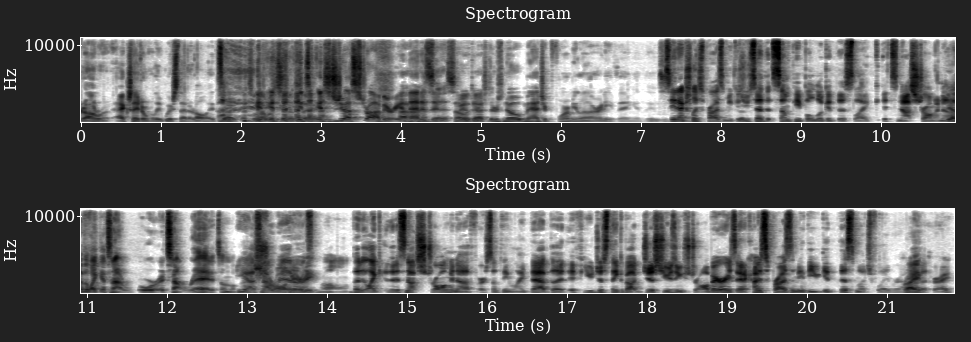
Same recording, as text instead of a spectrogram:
don't actually, I don't really wish that at all. It's Right, that's what I was it's, gonna it's, say. it's just strawberry, and Uh-huh, is that's it. it. So there- Fantastic. there's no magic formula or anything. It- it's- See, it actually surprised me because you said that some people look at this like it's not strong enough. yeah, they're like it's not or it's not red. It doesn't look Yeah, like it's not red or strawberry. it's- Oh. but it, like that it's not strong enough or something like that. But if you just think about just using strawberries, it kind of surprises me that you get this much flavor out Right. of it, right?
